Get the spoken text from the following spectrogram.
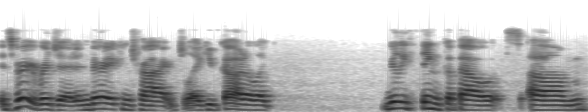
it's very rigid and very contrived. Like you've got to like really think about um,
